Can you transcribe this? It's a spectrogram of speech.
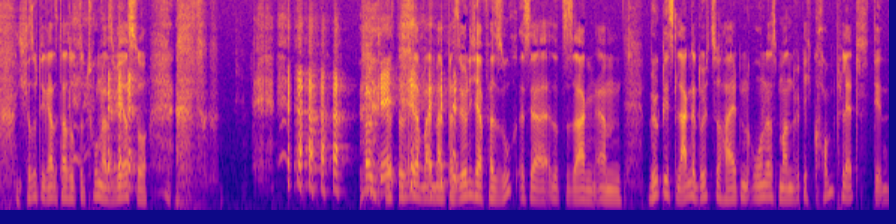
ich versuche den ganzen Tag so zu tun, als wäre es so. Okay. Das, das, ist ja mein, mein, persönlicher Versuch, ist ja sozusagen ähm, möglichst lange durchzuhalten, ohne dass man wirklich komplett den,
